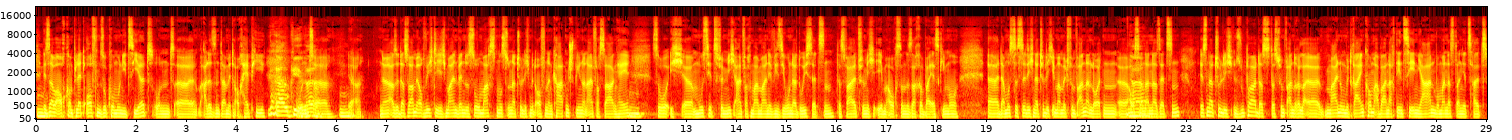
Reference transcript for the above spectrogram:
Mhm. Ist aber auch komplett offen so kommuniziert und äh, alle sind damit auch happy. Ja, ja okay. Und ja, ja. Äh, mhm. ja Ne, also das war mir auch wichtig. Ich meine, wenn du es so machst, musst du natürlich mit offenen Karten spielen und einfach sagen, hey, mhm. so ich äh, muss jetzt für mich einfach mal meine Vision da durchsetzen. Das war halt für mich eben auch so eine Sache bei Eskimo. Äh, da musstest du dich natürlich immer mit fünf anderen Leuten äh, ja. auseinandersetzen ist natürlich super, dass, dass fünf andere äh, Meinungen mit reinkommen, aber nach den zehn Jahren, wo man das dann jetzt halt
